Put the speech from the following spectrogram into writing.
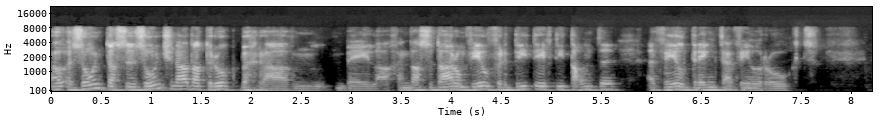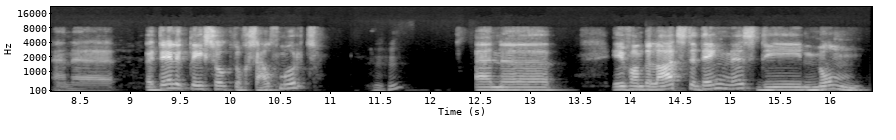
Oh, een zoon, dat ze een zoontje had dat er ook begraven bij lag. En dat ze daarom veel verdriet heeft, die tante. En veel drinkt en veel rookt. En eh, uiteindelijk pleegt ze ook nog zelfmoord. Mhm. En eh, een van de laatste dingen is, die non,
